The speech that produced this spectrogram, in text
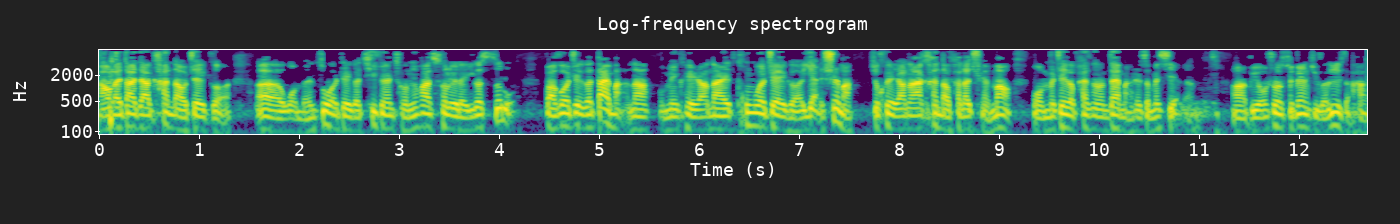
然后来大家看到这个呃我们做这个期权程序化策略的一个思路，包括这个代码呢，我们也可以让大家通过这个演示嘛，就可以让大家看到它的全貌，我们这个 Python 的代码是怎么写的啊？比如说随便举个例子哈。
